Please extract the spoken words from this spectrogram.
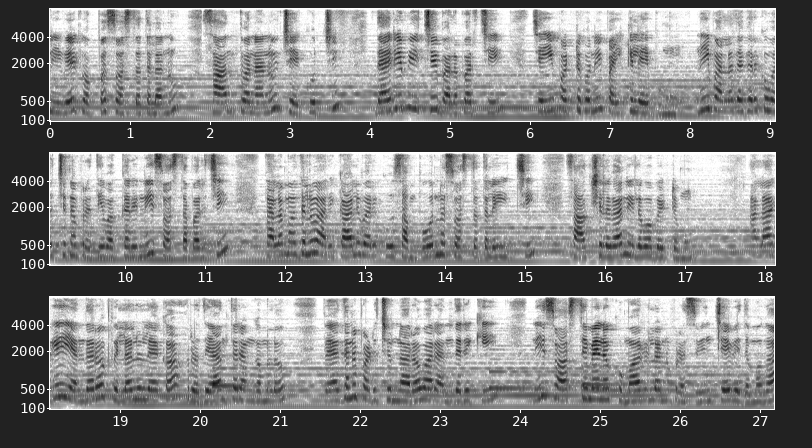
నీవే గొప్ప స్వస్థతలను సాంత్వనను చేకూర్చి ధైర్యం ఇచ్చి బలపరిచి చెయ్యి పట్టుకొని పైకి లేపుము. నీ బల్ల దగ్గరకు వచ్చిన ప్రతి ఒక్కరిని స్వస్థపరిచి తల మొదలు అరికాలి వరకు సంపూర్ణ స్వస్థతలు ఇచ్చి సాక్షులుగా నిలువబెట్టుము. అలాగే ఎందరో పిల్లలు లేక హృదయాంతరంగంలో వేదన పడుచున్నారో వారందరికీ నీ స్వాస్థ్యమైన కుమారులను ప్రసవించే విధముగా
